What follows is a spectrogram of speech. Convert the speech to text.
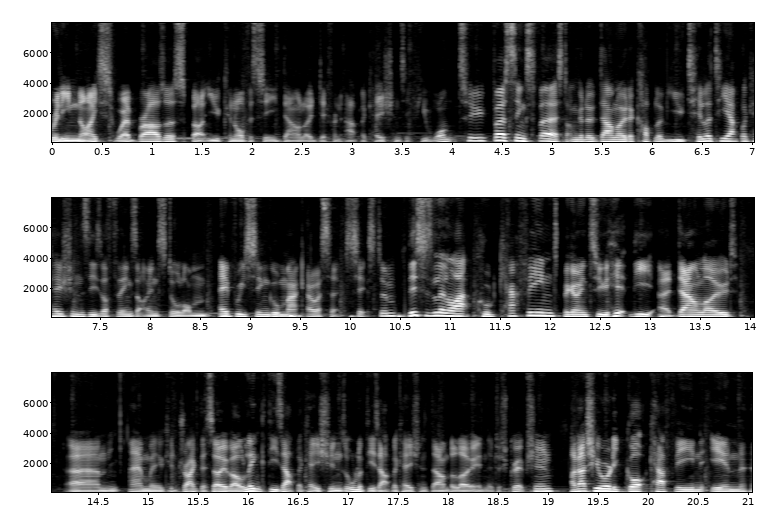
really nice web browsers, but you can obviously download different applications if you want to. First things first, I'm going to download a couple of utility applications. These are things that I install on every single Mac OS X system. This is a little app called Caffeine. We're going to hit the uh, download um, and we can drag this over. I'll link these applications, all of these applications down below in the description. I've actually already got Caffeine in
